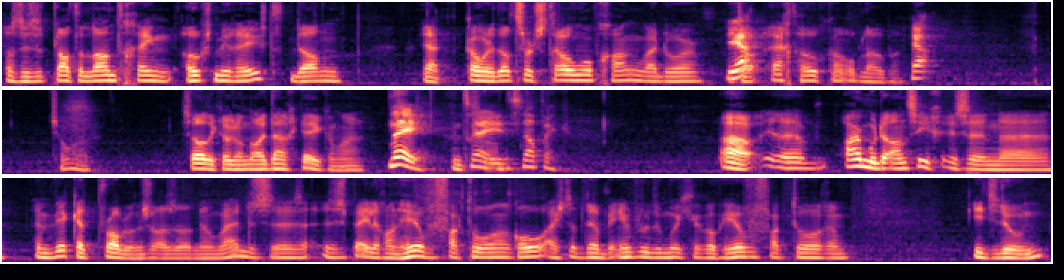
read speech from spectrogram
als dus het platteland geen oogst meer heeft, dan ja, komen er dat soort stromen op gang, waardoor het Ja. echt hoog kan oplopen. Ja. Jongen. Zo had ik ook nog nooit naar gekeken, maar... Nee, nee, dat snap ik. Ah, eh, armoede aan zich is een, eh, een wicked problem, zoals we dat noemen. Dus eh, er spelen gewoon heel veel factoren een rol. Als je dat wil beïnvloeden, moet je ook op heel veel factoren iets doen.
